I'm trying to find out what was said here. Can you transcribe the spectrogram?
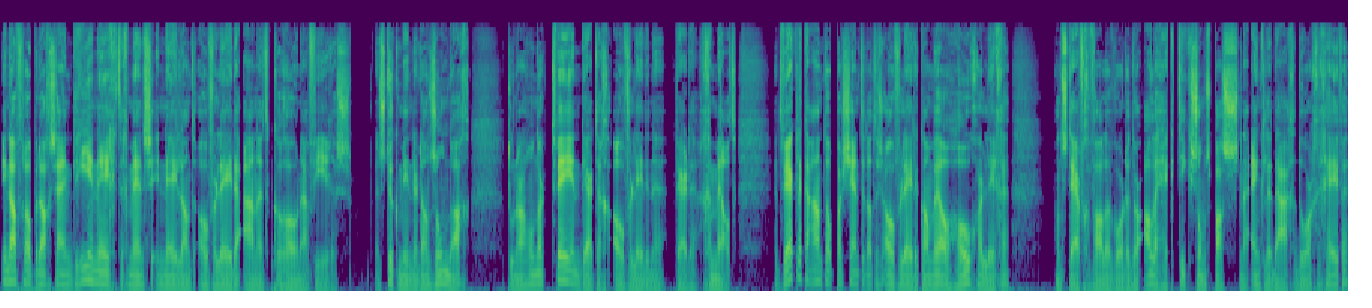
In de afgelopen dag zijn 93 mensen in Nederland overleden aan het coronavirus. Een stuk minder dan zondag, toen er 132 overledenen werden gemeld. Het werkelijke aantal patiënten dat is overleden kan wel hoger liggen, want sterfgevallen worden door alle hectiek soms pas na enkele dagen doorgegeven.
